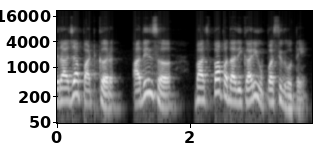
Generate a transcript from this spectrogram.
राजा पाटकर आदींसह भाजपा पदाधिकारी उपस्थित होते.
